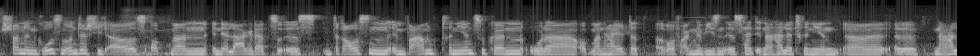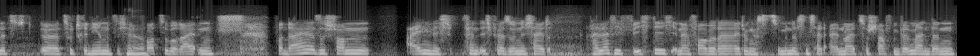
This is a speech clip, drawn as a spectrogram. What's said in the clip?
schon einen großen Unterschied aus, ob man in der Lage dazu ist, draußen im Warmen trainieren zu können oder ob man halt darauf angewiesen ist, halt in der Halle trainieren, äh, äh in der Halle zu, äh, zu trainieren und sich halt ja. vorzubereiten. Von daher ist es schon eigentlich finde ich persönlich halt relativ wichtig in der Vorbereitung, es zumindest halt einmal zu schaffen, wenn man dann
